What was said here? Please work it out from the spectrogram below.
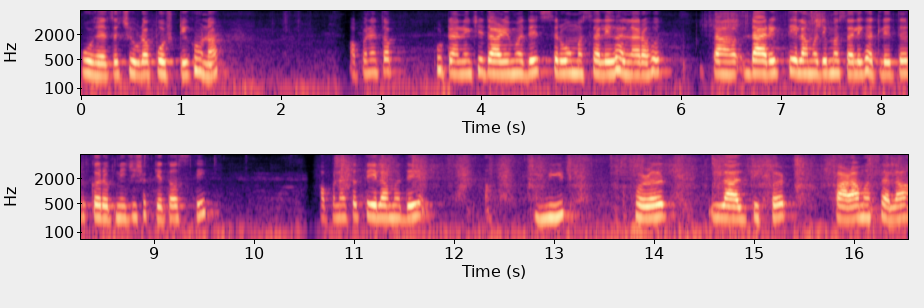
पोह्याचा चिवडा पौष्टिक होणार. आपण आता फुटाण्याची डाळीमध्येच सर्व मसाले घालणार आहोत. ता डायरेक्ट तेलामध्ये मसाले घातले तर करपण्याची शक्यता असते. आपण आता तेलामध्ये मीठ हळद लाल तिखट काळा मसाला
